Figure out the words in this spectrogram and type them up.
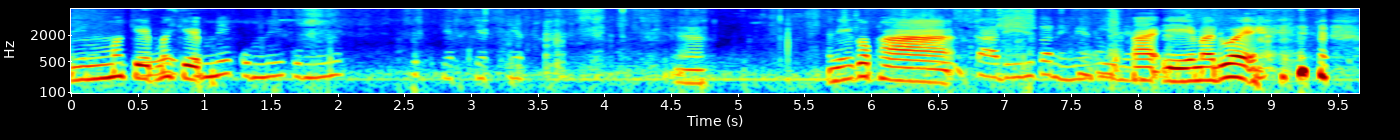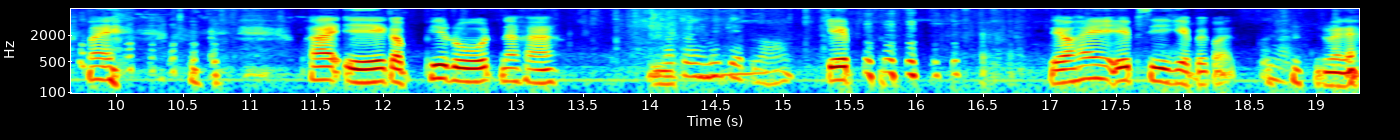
นี่มาเก็บมาเก็บกลุ่มนี้กลุ่มนี้กลุ่มนี้เก็บเก็บเก็บอะอันนี้ก็พา ตาดีอยู่ตอนนี้แม่พี่เนี่ยพาเอมาด้วย ไม่ พาเอกับพี่รูทนะคะ แล้วตัวเองไม่เก็บเหรอ เก็บ เดี๋ยวให้เอฟซีเก็บไปก่อนไม่นะ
